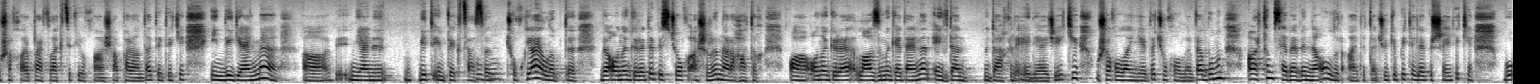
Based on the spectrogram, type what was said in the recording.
uşaqları profilaktik yoxlanışa aparanda dedi ki, indi gəlmə, yəni bit infeksiyası Hı -hı. çox yayılıbdı və ona görə də biz çox aşırı narahatıq. Ona görə lazımı qədərindən evdən müdaxilə edəcəyik ki, uşaq olan yerdə çox olmuyor və bunun artım səbəbi nə olur adətən? Çünki Çünki bit elə bir şeydir ki, bu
